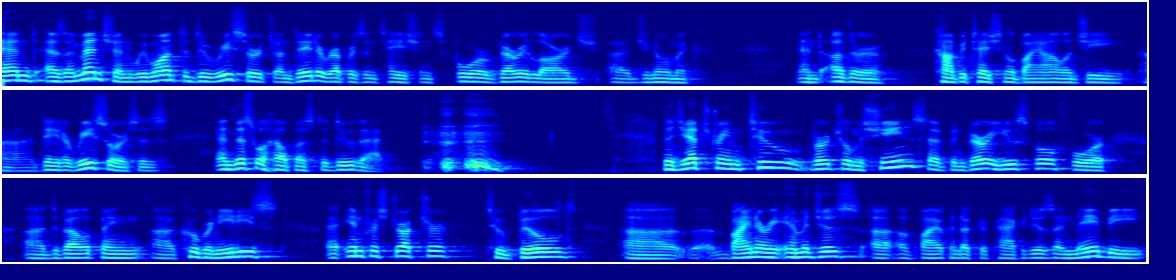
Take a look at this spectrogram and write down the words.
and as I mentioned, we want to do research on data representations for very large uh, genomic and other computational biology uh, data resources, and this will help us to do that. the Jetstream 2 virtual machines have been very useful for uh, developing uh, Kubernetes uh, infrastructure to build uh, binary images of bioconductor packages and may be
